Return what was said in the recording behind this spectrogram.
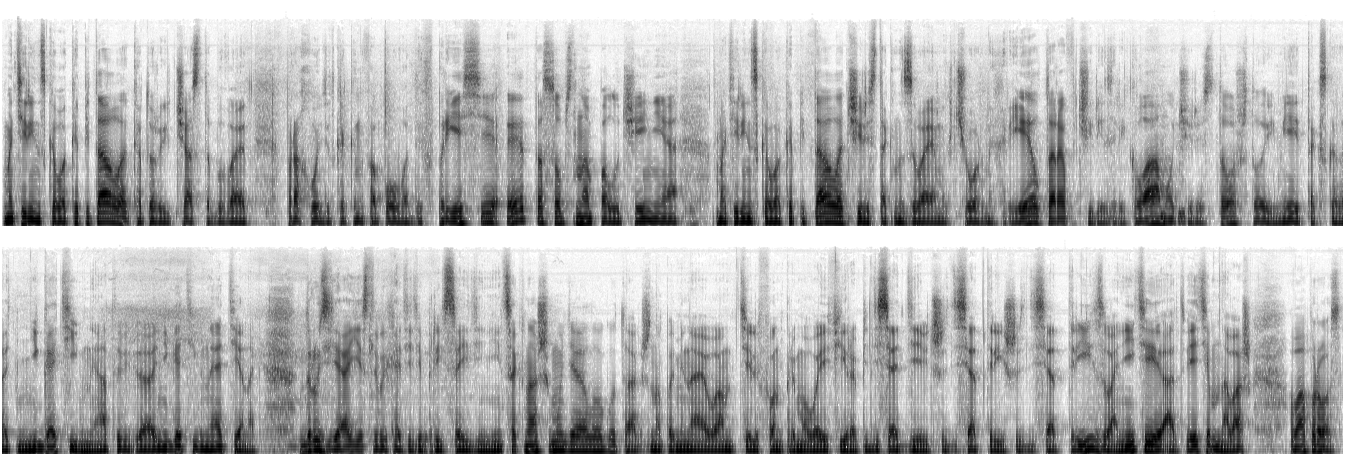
материнского капитала, который часто бывает проходит как инфоповоды в прессе, это, собственно, получение материнского капитала через так называемых черных риэлторов, через рекламу, через то, что имеет, так сказать, негативный, от, э, негативный оттенок. Друзья, если вы хотите присоединиться к нашему диалогу, также напоминаю вам телефон прямого эфира 59 63 63. Звоните, ответим на ваш вопрос.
